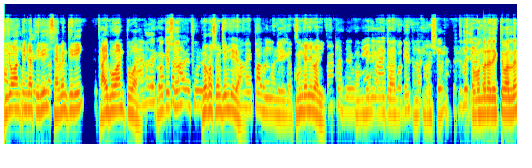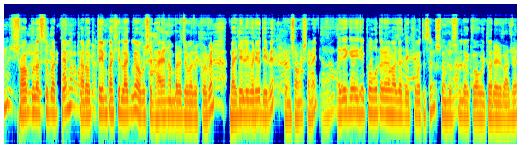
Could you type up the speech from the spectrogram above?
জিরো ওয়ান তিনটা three seven three five one two one location location চিনজিরা হোম ডেলিভারি তো বন্ধুরা দেখতে পারলেন সবগুলা সুপার টেম কারও টেম পাখি লাগলে অবশ্যই ভাইয়ের নাম্বারে যোগাযোগ করবেন ভাই ডেলিভারিও দিবে কোনো সমস্যা নাই। এদিকে এই যে কবুতরের বাজার দেখতে পাচ্ছেন সুন্দর সুন্দর কবুতরের বাজার।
